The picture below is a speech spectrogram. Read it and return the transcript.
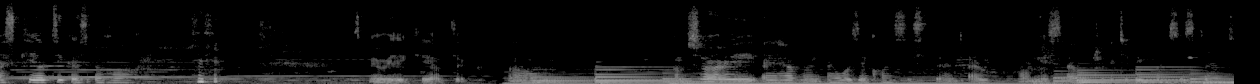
as chaotic as ever. It's been really chaotic um, I'm sorry I haven't I wasn't consistent. I promise I will try to be consistent.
